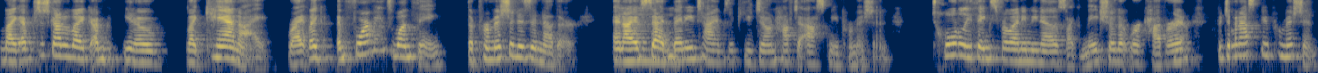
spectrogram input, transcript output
like I've just got to like I'm you know like can I right? Like informing is one thing, the permission is another. And I've said mm-hmm. many times like you don't have to ask me permission. Totally, thanks for letting me know so I can make sure that we're covered. Yeah. But don't ask me permission.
